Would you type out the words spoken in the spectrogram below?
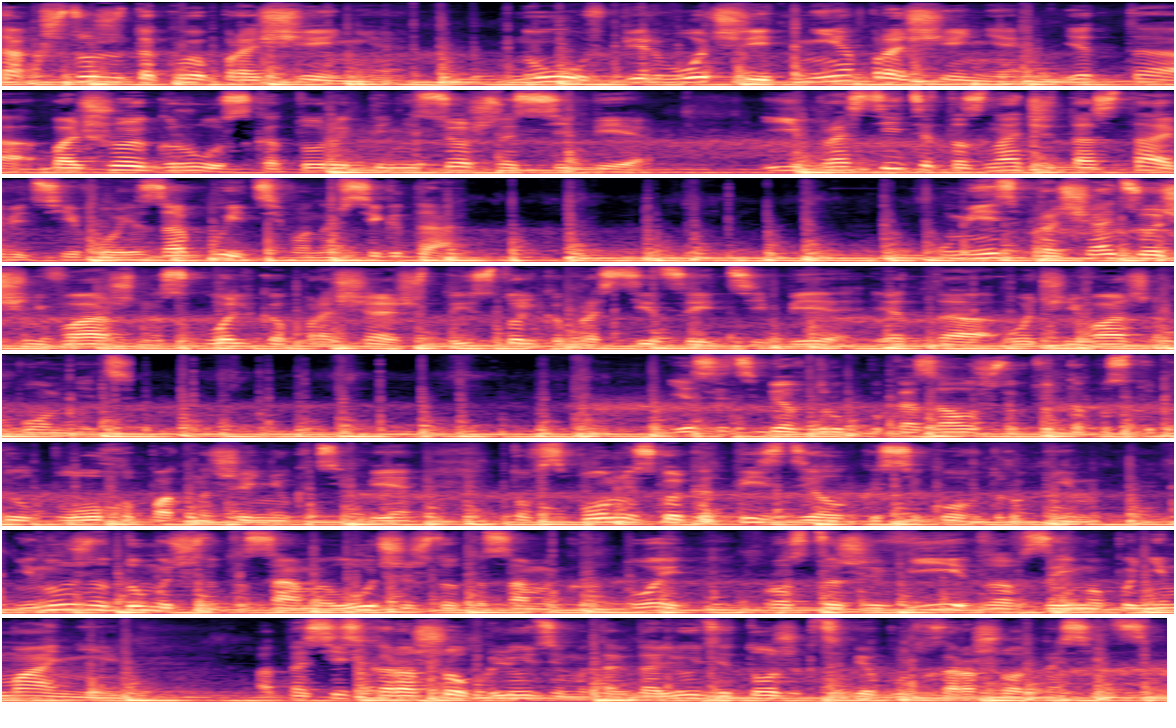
Итак, что же такое прощение? Ну, в первую очередь, не прощение – это большой груз, который ты несешь на себе. И простить это значит оставить его и забыть его навсегда. Уметь прощать очень важно. Сколько прощаешь ты, столько простится и тебе. Это очень важно помнить. Если тебе вдруг показалось, что кто-то поступил плохо по отношению к тебе, то вспомни, сколько ты сделал косяков другим. Не нужно думать, что ты самый лучший, что ты самый крутой. Просто живи во взаимопонимании. Относись хорошо к людям, и тогда люди тоже к тебе будут хорошо относиться.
